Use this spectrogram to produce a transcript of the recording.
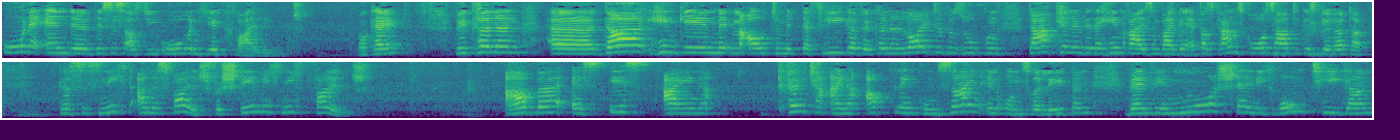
ohne Ende, bis es aus die Ohren hier qualmt. Okay? Wir können äh, da hingehen mit dem Auto, mit der Fliege. Wir können Leute besuchen. Da können wir dahin reisen, weil wir etwas ganz Großartiges gehört haben. Das ist nicht alles falsch. Verstehe mich nicht falsch. Aber es ist eine könnte eine Ablenkung sein in unserem Leben, wenn wir nur ständig rumtigern,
